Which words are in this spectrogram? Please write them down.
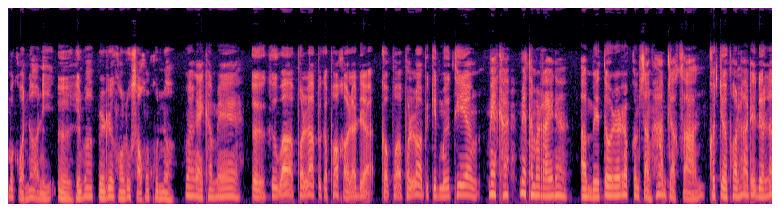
เมื่อก่อนหน้านี้ เออ เห็นว่าเป็นเรื่องของลูกสาวของคุณเนาะว่าไงคะแม่ เออ คือว่าพอลล่าไปกับพ่อเขาแล้วเนี่ยเขาพาพอลล่าไปกินมื้อเที่ยง แม่คะ แม่ทำอะไรนะอัมเบโตได้รับคำสั่งห้ามจากศาลเขาเจอพอลล่าได้เดือนละ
